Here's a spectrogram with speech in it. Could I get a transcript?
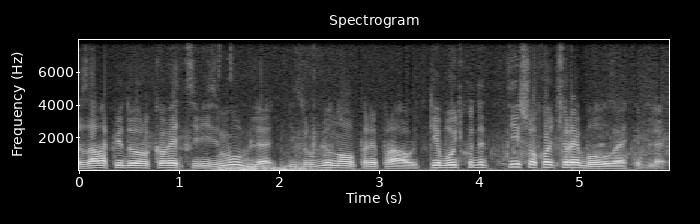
Я зараз піду рукавиці візьму, блядь, і зроблю нову переправу. Тільки будуть ходити ті, що хочуть рибу ловити, блядь.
